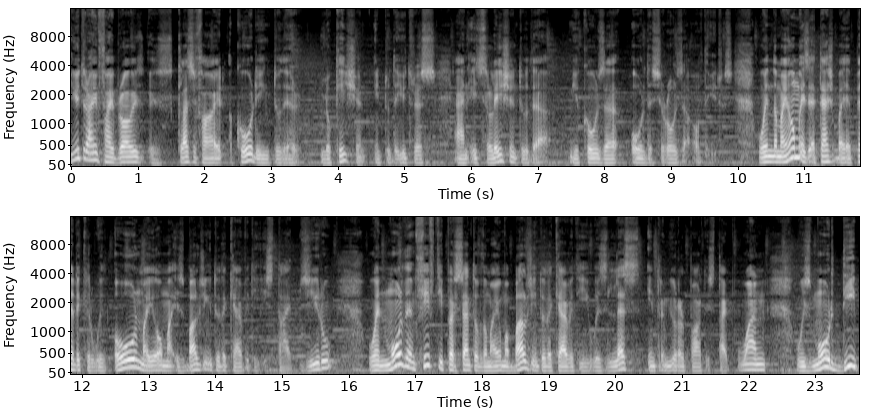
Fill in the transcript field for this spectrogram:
uterine fibroid is classified according to their location into the uterus and its relation to the mucosa or the serosa of the uterus. When the myoma is attached by a pedicle with all myoma is bulging into the cavity is type 0. When more than 50% of the myoma bulge into the cavity with less intramural part is type 1. With more deep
